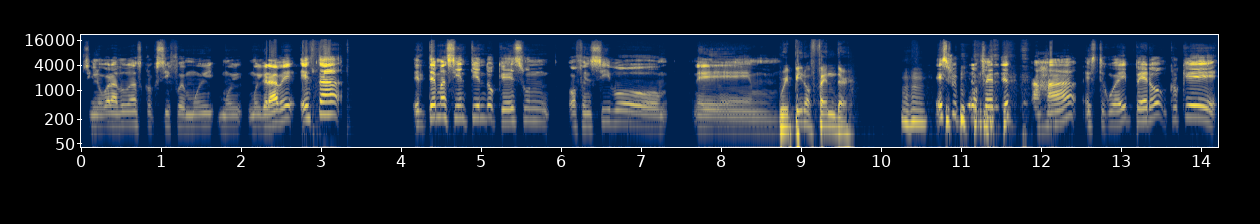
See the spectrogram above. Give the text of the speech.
Sin lugar a dudas, creo que sí fue muy, muy, muy grave. Esta, el tema sí entiendo que es un ofensivo. Eh, repeat offender. Es repeat offender, ajá, este güey, pero creo que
